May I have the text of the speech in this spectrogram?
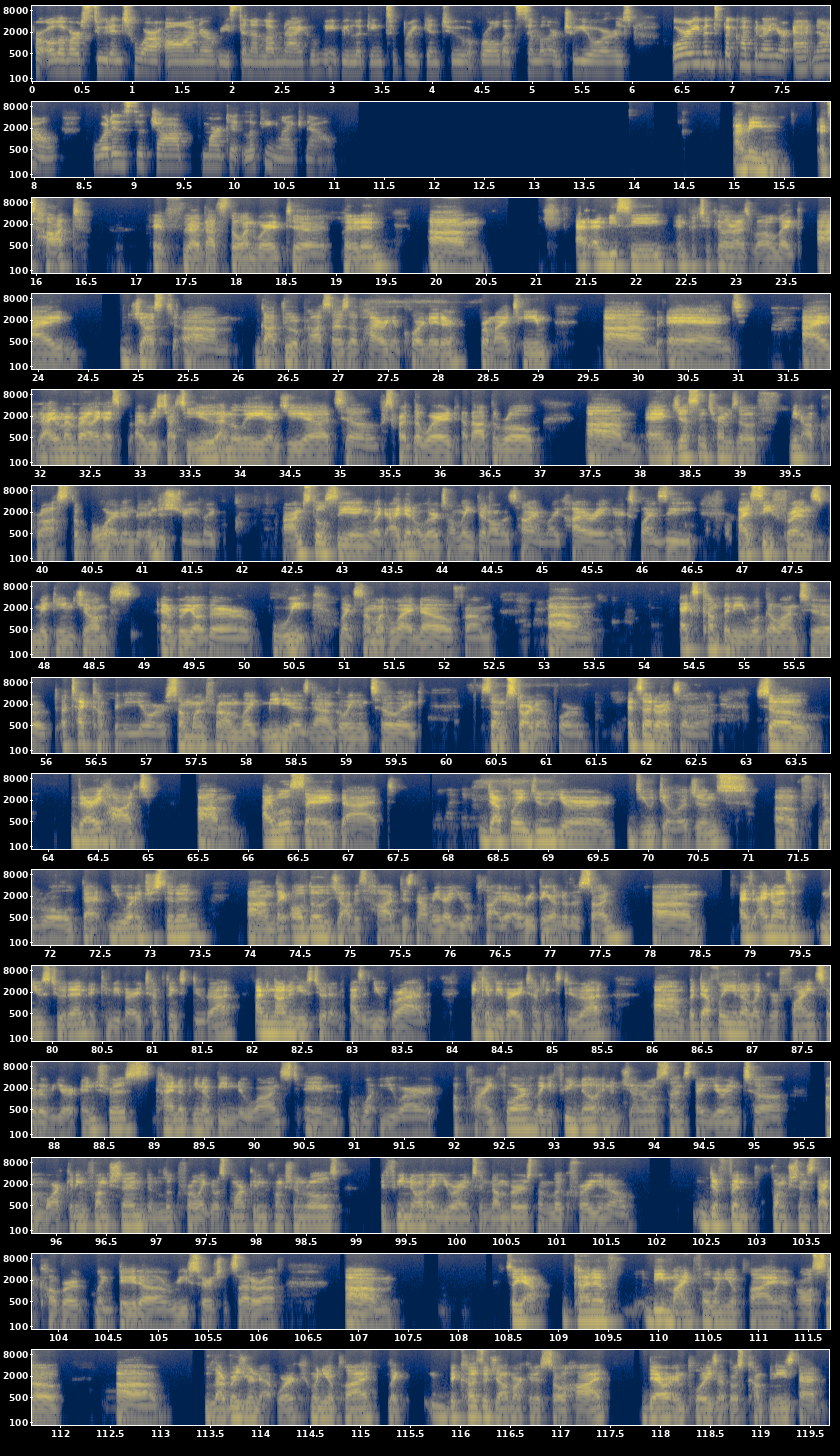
For all of our students who are on or recent alumni who may be looking to break into a role that's similar to yours, or even to the company that you're at now. What is the job market looking like now? I mean, it's hot, if that's the one word to put it in. Um, at NBC in particular as well, like I just um, got through a process of hiring a coordinator for my team um, and I, I remember like I, I reached out to you, Emily and Gia to spread the word about the role. Um, and just in terms of, you know, across the board in the industry, like I'm still seeing, like I get alerts on LinkedIn all the time, like hiring XYZ. I see friends making jumps every other week, like someone who I know from um, X company will go on to a tech company or someone from like media is now going into like some startup or et cetera, et cetera. So very hot. Um, I will say that definitely do your due diligence of the role that you are interested in. Um, like although the job is hot, does not mean that you apply to everything under the sun. Um, as I know as a new student, it can be very tempting to do that. I mean, not a new student, as a new grad, it can be very tempting to do that. Um, but definitely, you know, like refine sort of your interests, kind of, you know, be nuanced in what you are applying for. Like if you know in a general sense that you're into a marketing function, then look for like those marketing function roles. If you know that you are into numbers, then look for, you know, different functions that cover like data, research, etc. Um, so yeah, kind of be mindful when you apply and also uh, leverage your network when you apply. Like because the job market is so hot, there are employees at those companies that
